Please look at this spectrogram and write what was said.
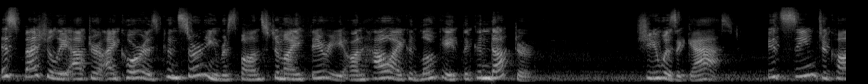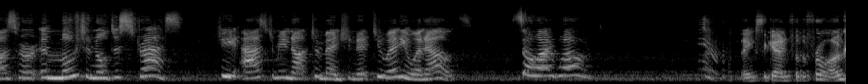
especially after Ikora's concerning response to my theory on how I could locate the conductor. She was aghast. It seemed to cause her emotional distress. She asked me not to mention it to anyone else. So I won't. Thanks again for the frog.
